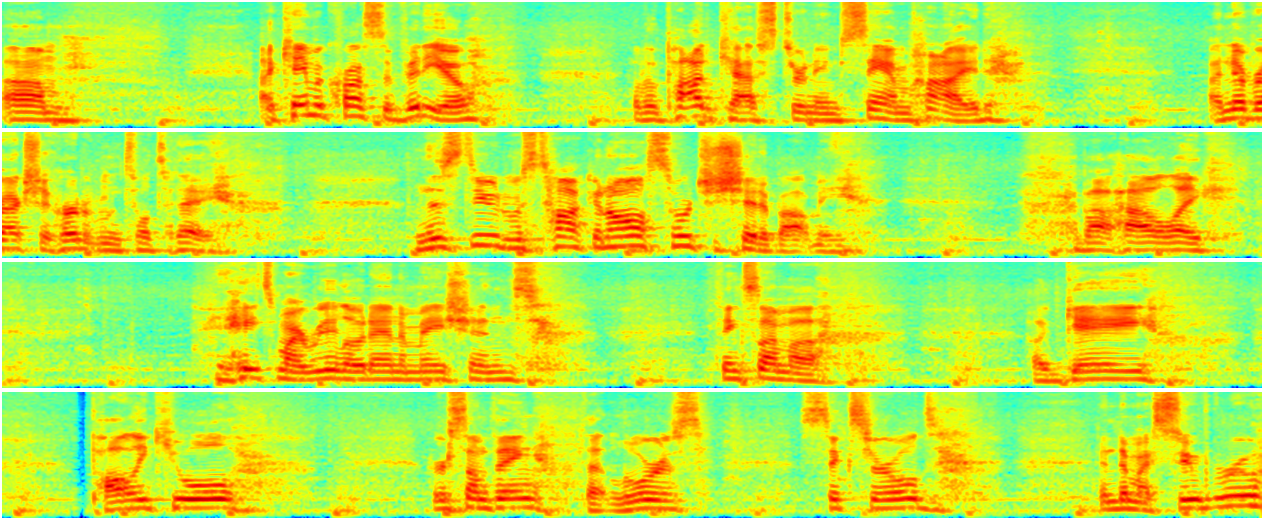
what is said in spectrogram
Um, I came across a video of a podcaster named Sam Hyde. I never actually heard of him until today. And this dude was talking all sorts of shit about me. About how, like, he hates my reload animations, thinks I'm a, a gay polycule or something that lures six year olds into my Subaru.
